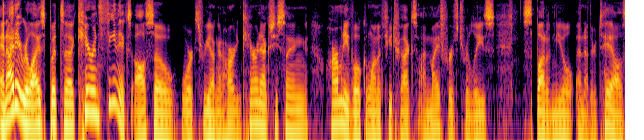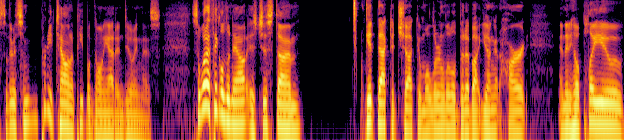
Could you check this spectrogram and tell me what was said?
And I didn't realize, but uh, Karen Phoenix also works for Young at Heart. And Karen actually sang harmony vocal on a few tracks on my first release, Spotted Mule and Other Tales. So there's some pretty talented people going out and doing this. So what I think I'll do now is just um, get back to Chuck and we'll learn a little bit about Young at Heart. And then he'll play you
